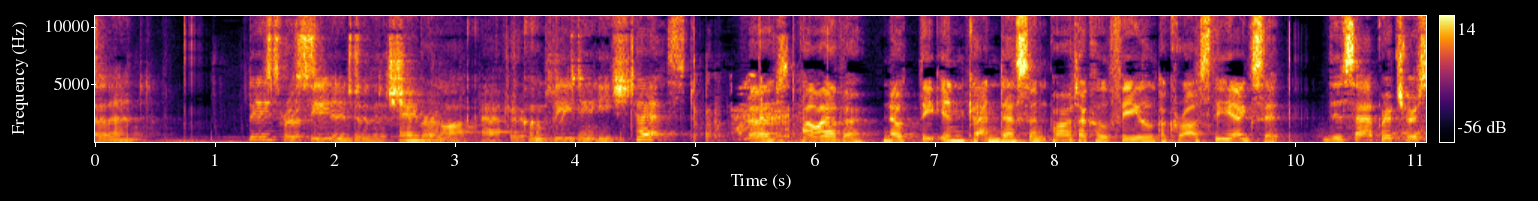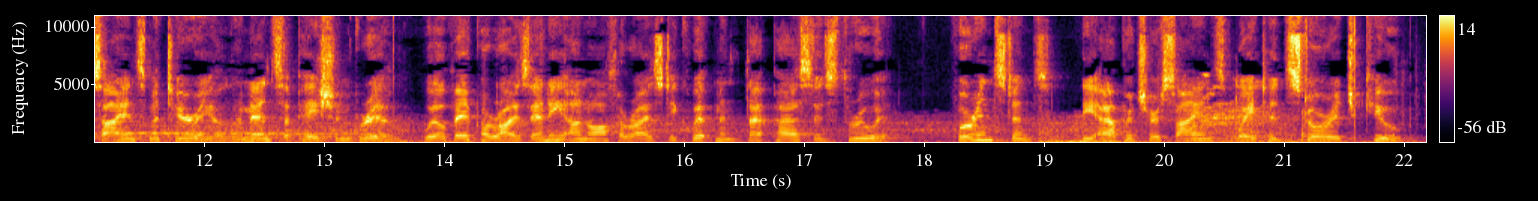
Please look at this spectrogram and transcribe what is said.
Excellent. Please proceed into the chamber lock after completing each test. First, however, note the incandescent particle field across the exit. This Aperture Science Material Emancipation Grill will vaporize any unauthorized equipment that passes through it. For instance, the Aperture Science Weighted Storage Cube.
